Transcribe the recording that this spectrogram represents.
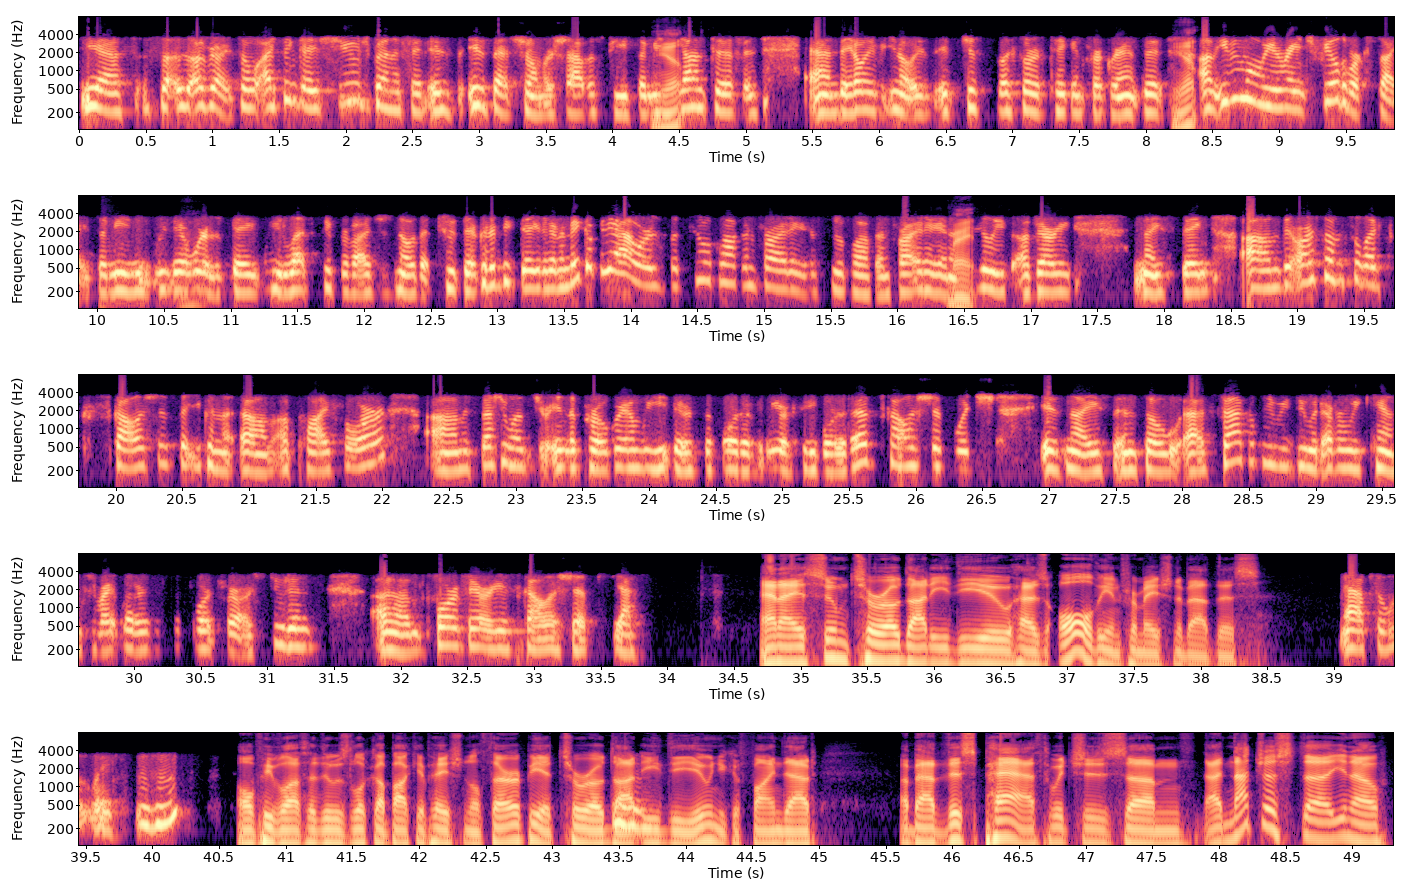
Yes, so, uh, right. So I think a huge benefit is is that Shomer Shabbos piece. I mean, Yep. Yontif, and and they don't even, you know, it, it's just like sort of taken for granted. Yep. Um, even when we arrange fieldwork sites, I mean, we, there were they we let supervisors know that two, they're going to be they're going to make up the hours, but two o'clock on Friday is two o'clock on Friday, and Right. it's really a very nice thing. Um, there are some select scholarships that you can um, apply for, um, especially once you're in the program. We there's the Board of the New York City Board of Ed scholarship, which is nice, and so as faculty, we do whatever we can to write letters of support for our students um, for various scholarships. Yes. And I assume Touro.edu has all the information about this. Absolutely. hmm All people have to do is look up occupational therapy at Touro.edu, and you can find out about this path, which is um, uh, not just uh, you know,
